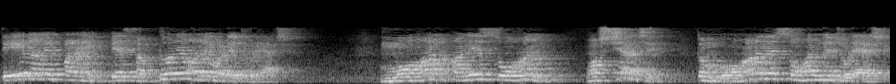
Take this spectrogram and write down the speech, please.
તેલ અને પાણી બે શબ્દોને અને વડે જોડ્યા છે. મોહન અને સોહન હોશિયાર છે. તો મોહન અને સોહનને જોડ્યા છે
